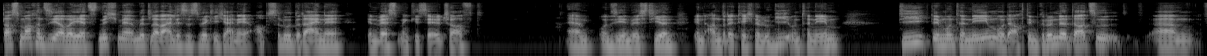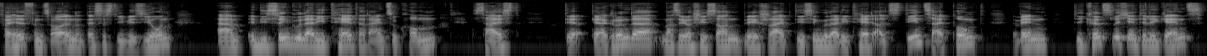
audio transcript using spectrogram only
das machen sie aber jetzt nicht mehr. Mittlerweile ist es wirklich eine absolut reine Investmentgesellschaft. Ähm, und sie investieren in andere Technologieunternehmen, die dem Unternehmen oder auch dem Gründer dazu ähm, verhelfen sollen. Und das ist die Vision, ähm, in die Singularität reinzukommen. Das heißt, der, der Gründer Masayoshi Son beschreibt die Singularität als den Zeitpunkt, wenn die künstliche Intelligenz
